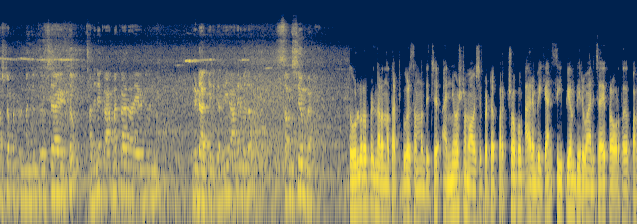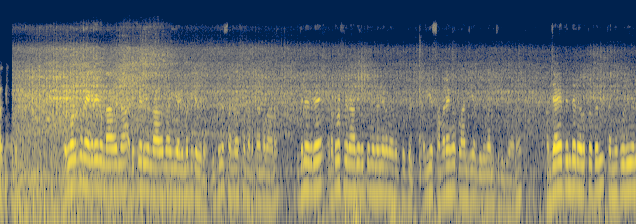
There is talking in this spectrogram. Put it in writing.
നഷ്ടപ്പെട്ടിട്ടുണ്ടെങ്കിൽ തീർച്ചയായിട്ടും അതിന് കാരണക്കാരായവരിൽ നിന്നും ഈടാക്കിയിരിക്കും അതിന് യാതൊരുവിധ സംശയവും വേണം തൊഴിലുറപ്പിൽ നടന്ന തട്ടിപ്പുകൾ സംബന്ധിച്ച് അന്വേഷണം ആവശ്യപ്പെട്ട് പ്രക്ഷോഭം ആരംഭിക്കാൻ സി പി എം തീരുമാനിച്ചതായി പ്രവർത്തകർ പറഞ്ഞു. തൊഴിലുറപ്പ് മേഖലയിൽ ഉണ്ടാകുന്ന അടിക്കടി ഉണ്ടാകുന്ന ഈ അഴിമതിക്കെതിരെ വിജിലൻസ് അന്വേഷണം നടത്തേണ്ടതാണ്. ഇതിനെതിരെ ഇടതുപക്ഷ ജനാധിപത്യ മുന്നണിയുടെ നേതൃത്വത്തിൽ വലിയ സമരങ്ങൾ പ്ലാൻ ചെയ്യാൻ തീരുമാനിച്ചിരിക്കുകയാണ്. പഞ്ചായത്തിന്റെ നേതൃത്വത്തിൽ കഞ്ഞിക്കുഴിയിൽ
